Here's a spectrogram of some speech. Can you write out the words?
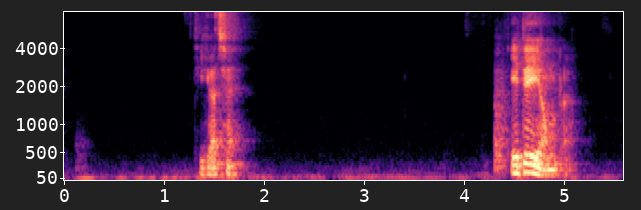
ঠিক আছে? এটাই আমরা।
